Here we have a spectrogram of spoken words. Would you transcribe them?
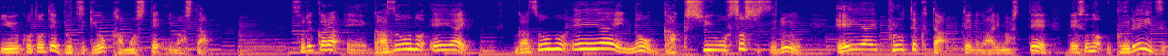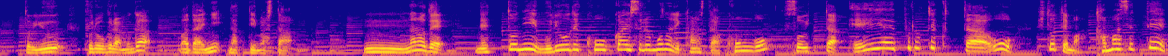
いうことで物議を醸していました。それから、えー、画像の AI、画像の AI の学習を阻止する AI プロテクターというのがありまして、そのグレイズというプログラムが話題になっていました。うん、なので、ネットに無料で公開するものに関しては今後、そういった AI プロテクターを一手間かませて、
